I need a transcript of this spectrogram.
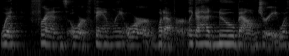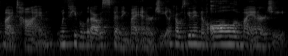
with friends or family or whatever? Like I had no boundary with my time with people that I was spending my energy. Like I was giving them all of my energy.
